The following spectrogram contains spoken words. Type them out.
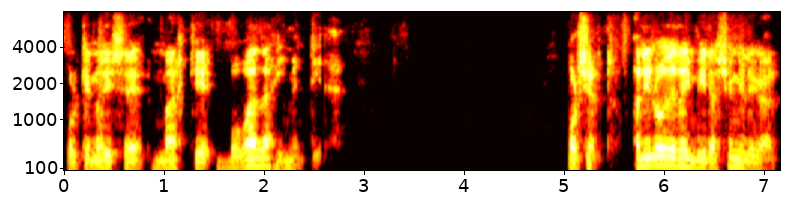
porque no dice más que bobadas y mentiras. Por cierto, al hilo de la inmigración ilegal,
